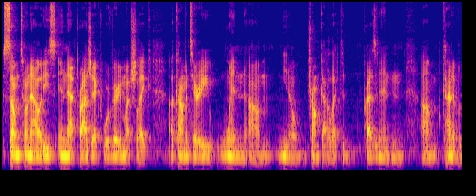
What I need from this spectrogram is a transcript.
some tonalities in that project were very much like a commentary when um, you know trump got elected president and um, kind of a,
